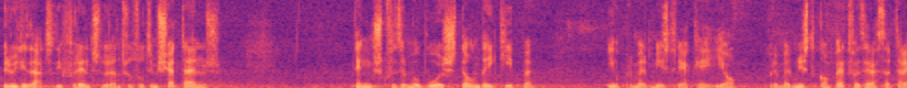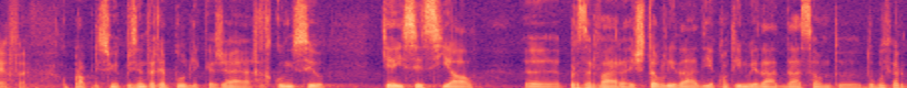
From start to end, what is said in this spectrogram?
prioridades diferentes durante os últimos sete anos. Temos que fazer uma boa gestão da equipa e o Primeiro-Ministro é, quem, é o Primeiro-Ministro que compete fazer essa tarefa. O próprio Sr. Presidente da República já reconheceu que é essencial uh, preservar a estabilidade e a continuidade da ação do, do Governo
